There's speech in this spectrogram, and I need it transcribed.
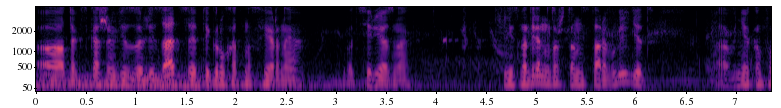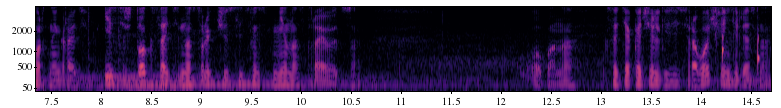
э, так скажем, визуализации, эта игруха атмосферная. Вот серьезно. Несмотря на то, что она старо выглядит, э, в нее комфортно играть. Если что, кстати, настройки чувствительности не настраиваются. Опа-на. Кстати, а качельки здесь рабочие, интересно?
